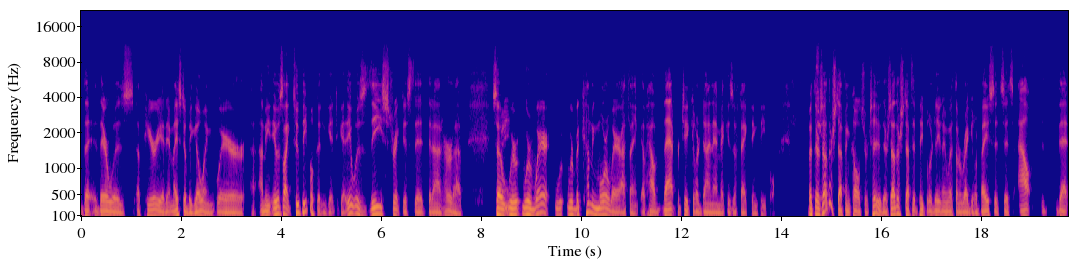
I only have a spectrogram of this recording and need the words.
that there was a period, it may still be going, where uh, I mean, it was like two people couldn't get together. It was the strictest that that I'd heard of. So right. we're we're aware, we're becoming more aware, I think, of how that particular dynamic is affecting people. But there's sure. other stuff in culture too. There's other stuff that people are dealing with on a regular basis. It's out that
